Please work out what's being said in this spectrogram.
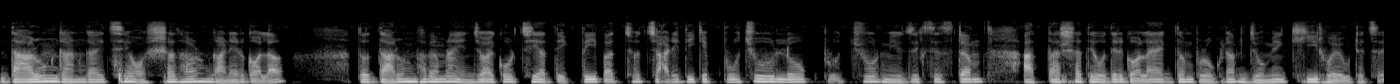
দারুণ গান গাইছে, অসাধারণ গানের গলা। তো দারুণভাবে আমরা এনজয় করছি আর দেখতেই পাচ্ছ চারিদিকে প্রচুর লোক, প্রচুর মিউজিক সিস্টেম আর তার সাথে ওদের গলায় একদম প্রোগ্রাম জমে ক্ষীর হয়ে উঠেছে।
